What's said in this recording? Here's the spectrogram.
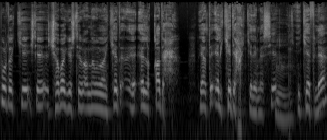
buradaki işte çaba gösterme anlamı olan ked, e, el kadh veyahut da el kedih kelimesi Hı. kefle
